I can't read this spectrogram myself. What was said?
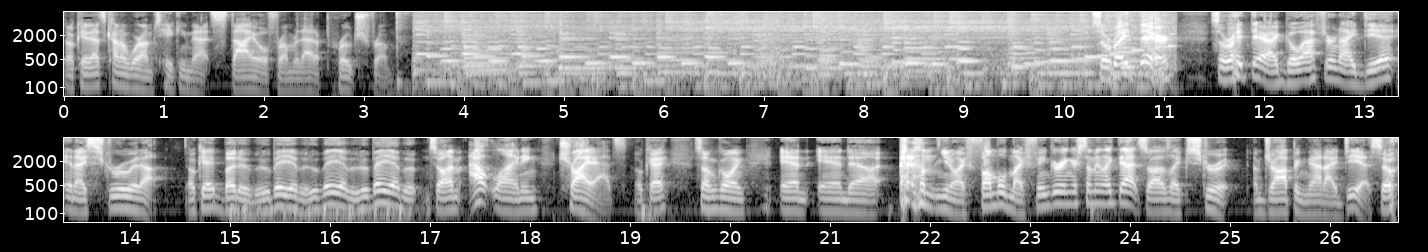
Okay, that's kind of where I'm taking that style from or that approach from. So right there, so right there, I go after an idea and I screw it up. Okay, so I'm outlining triads. Okay, so I'm going and and uh, you know I fumbled my fingering or something like that. So I was like, screw it, I'm dropping that idea. So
